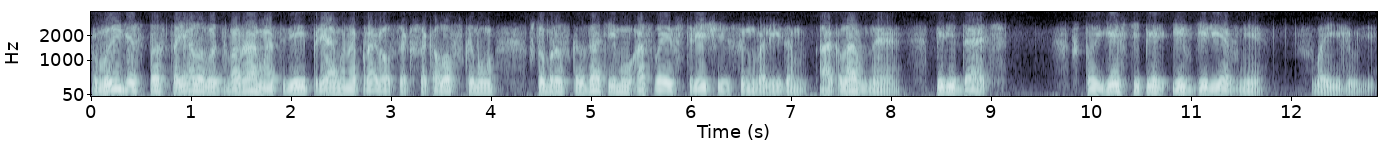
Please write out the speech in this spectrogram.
Выйдя с постоялого двора, Матвей прямо направился к Соколовскому, чтобы рассказать ему о своей встрече с инвалидом, а главное — передать, что есть теперь и в деревне свои люди.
